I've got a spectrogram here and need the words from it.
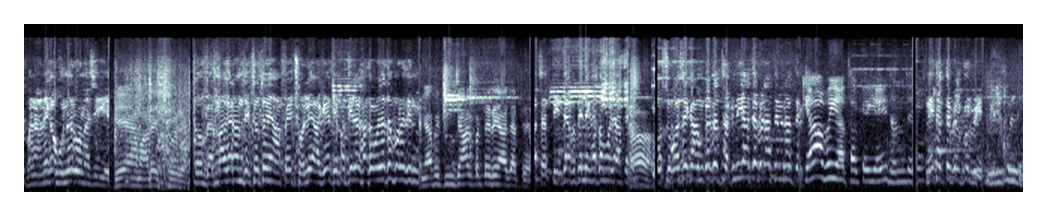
बनाने का हुनर होना चाहिए। ये हमारे छोरे तो गर्मा गर्म देख हो यहाँ पे छोले आ गए। ये पतीला खत्म हो जाता है पूरे दिन में? यहाँ पे तीन चार पटेरे आ जाते हैं। अच्छा तीन चार पतीले खत्म हो जाते हैं। हाँ। तो सुबह से काम करते थक नहीं जाते बनाते बनाते? क्या भैया था यही धंधे। नहीं थकते बिल्कुल भी? बिल्कुल नहीं।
